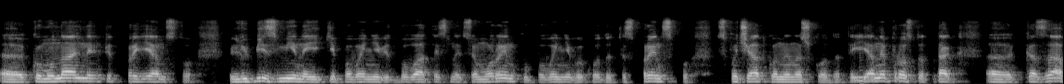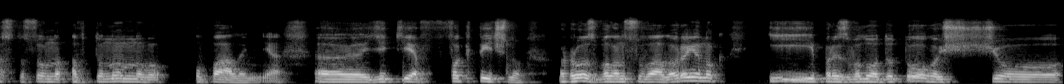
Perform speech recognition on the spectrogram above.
е, комунальне підприємство. Любі зміни, які повинні відбуватись на цьому ринку, повинні виходити з принципу спочатку не нашкодити. Я не просто так е, казав стосовно автономного опалення, яке фактично розбалансувало ринок і призвело до того, що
